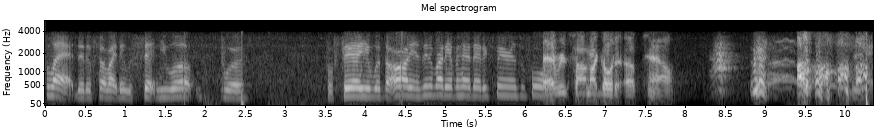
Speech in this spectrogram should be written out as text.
flat that it felt like they were setting you up for for failure with the audience. Anybody ever had that experience before? Every time I go to Uptown, oh, shit.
